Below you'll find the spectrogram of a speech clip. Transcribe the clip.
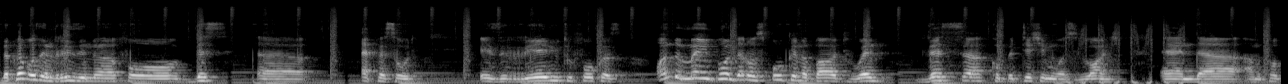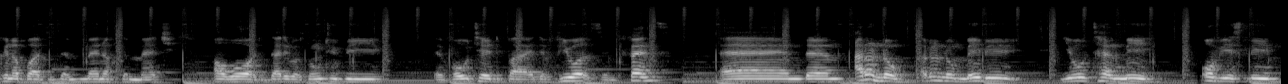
the purpose and reason uh, for this uh, episode is really to focus on the main point that was spoken about when this uh, competition was launched, and uh, I'm talking about the Man of the Match award that it was going to be uh, voted by the viewers and fans. And um, I don't know, I don't know, maybe you'll tell me. Obviously,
